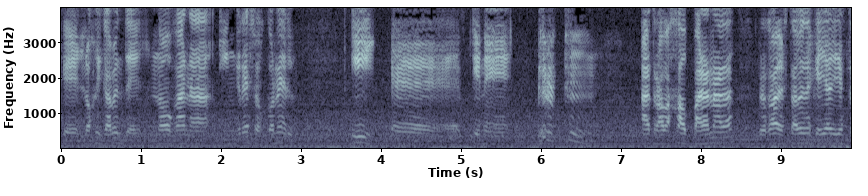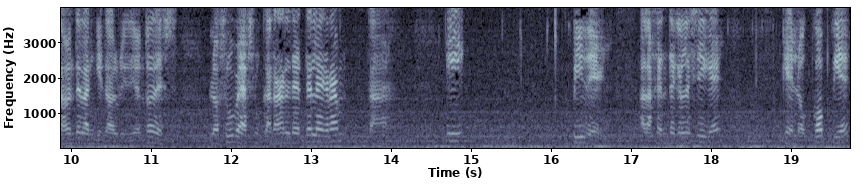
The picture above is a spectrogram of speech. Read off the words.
que lógicamente no gana ingresos con él y eh, tiene ha trabajado para nada, pero claro, esta vez es que ya directamente le han quitado el vídeo. Entonces lo sube a su canal de Telegram y pide a la gente que le sigue que lo copie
